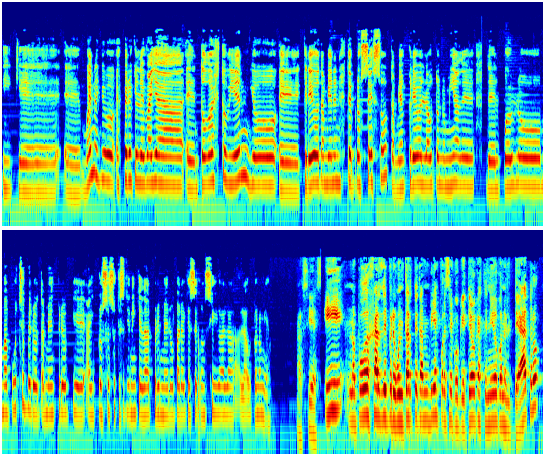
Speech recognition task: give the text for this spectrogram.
y que, eh, bueno, yo espero que le vaya en todo esto bien. Yo eh, creo también en este proceso, también creo en la autonomía de, del pueblo mapuche, pero también creo que hay procesos que se tienen que dar primero para que se consiga la autonomía. Así es. Y no puedo dejar de preguntarte también por ese coqueteo que has tenido con el teatro.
